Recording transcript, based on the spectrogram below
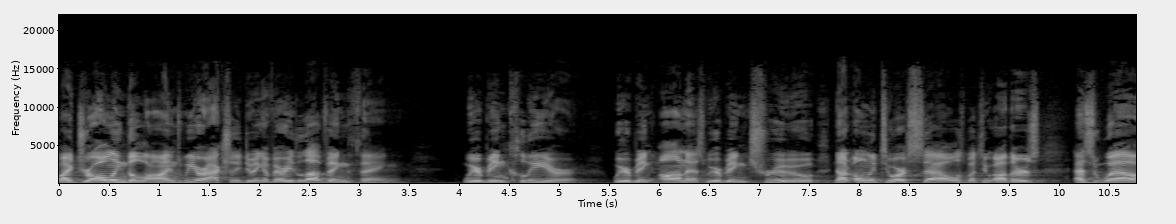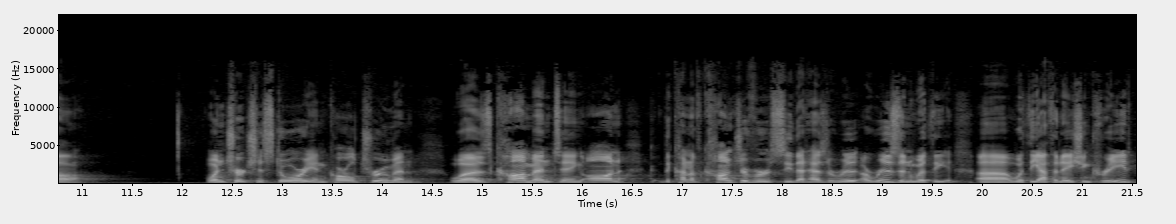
by drawing the lines, we are actually doing a very loving thing. We are being clear, we are being honest, we are being true, not only to ourselves, but to others as well. One church historian, Carl Trueman, was commenting on the kind of controversy that has arisen with the, uh, with the Athanasian Creed,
